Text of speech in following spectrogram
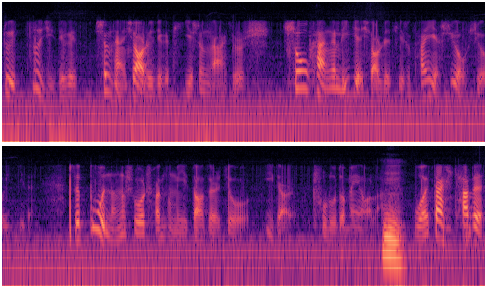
对自己这个生产效率这个提升啊，就是收看跟理解效率的提升，它也是有是有意义的。所以不能说传统媒体到这儿就一点出路都没有了。嗯，我但是它的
